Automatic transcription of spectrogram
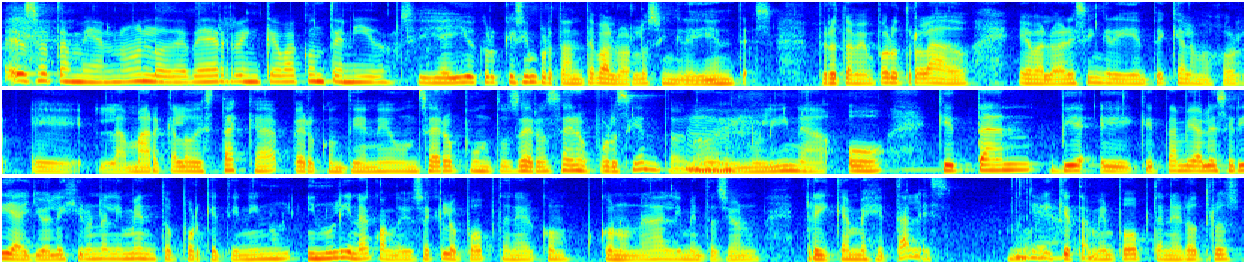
eso también, ¿no? Lo de ver en qué va contenido. Sí, ahí yo creo que es importante evaluar los ingredientes, pero también por otro lado, evaluar ese ingrediente que a lo mejor eh, la marca lo destaca, pero contiene un 0.00%, ¿no? Inulina o qué tan, eh, qué tan viable sería yo elegir un alimento porque tiene inulina cuando yo sé que lo puedo obtener con, con una alimentación rica en vegetales y que también puedo obtener otros,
